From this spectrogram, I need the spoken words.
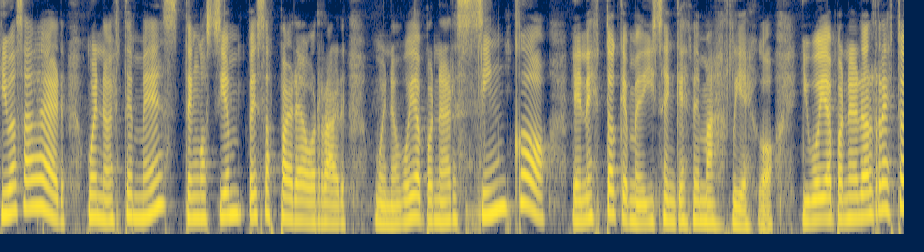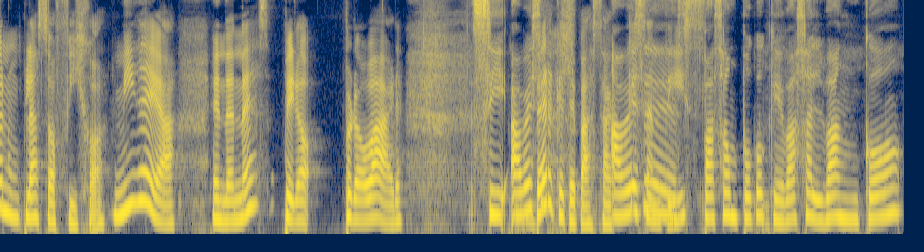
y vas a ver, bueno, este mes tengo 100 pesos para ahorrar. Bueno, voy a poner 5 en esto que me dicen que es de más riesgo y voy a poner el resto en un plazo fijo. Ni idea, ¿entendés? Pero probar. Sí, a veces. Ver qué te pasa, A qué veces sentís. pasa un poco que vas al banco.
